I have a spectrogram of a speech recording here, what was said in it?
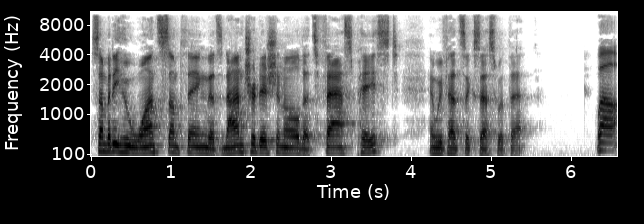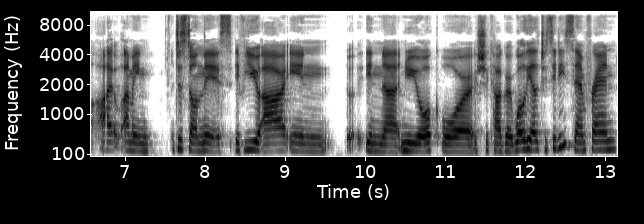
Somebody who wants something that's non-traditional, that's fast-paced, and we've had success with that. Well, I, I mean, just on this, if you are in in uh, New York or Chicago, what are the other two cities? San Fran.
